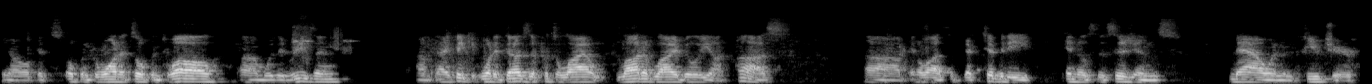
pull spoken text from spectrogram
you know, if it's open for one, it's open to all, um, within reason. Um, and I think what it does, it puts a lot, lot of liability on us, um, and a lot of subjectivity in those decisions now and in the future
